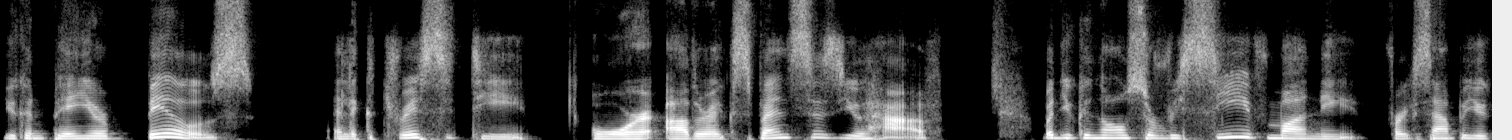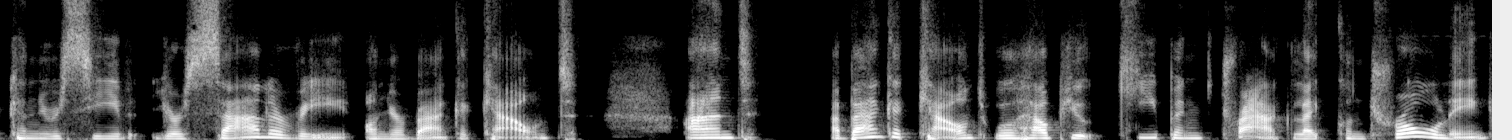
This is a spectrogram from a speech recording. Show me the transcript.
you can pay your bills, electricity, or other expenses you have. But you can also receive money. For example, you can receive your salary on your bank account. And a bank account will help you keep in track, like controlling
